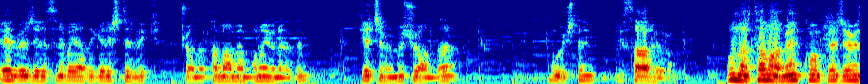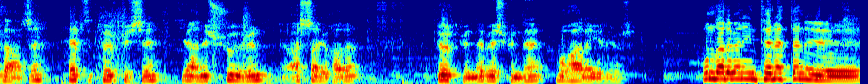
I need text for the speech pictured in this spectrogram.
El becerisini bayağı da geliştirdik. Şu anda tamamen buna yöneldim. Geçimimi şu anda bu işten sağlıyorum. Bunlar tamamen komple ceviz ağacı. Hepsi törp işi. Yani şu ürün aşağı yukarı 4 günde 5 günde bu hale geliyor. Bunları ben internetten eee,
